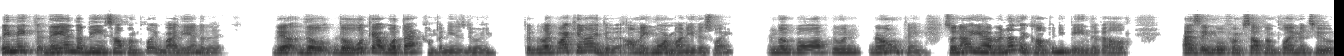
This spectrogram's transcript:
They make the, they end up being self employed by the end of it. They'll they'll they'll look at what that company is doing. They'll be like, why can't I do it? I'll make more money this way, and they'll go off doing their own thing. So now you have another company being developed as they move from self-employment to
